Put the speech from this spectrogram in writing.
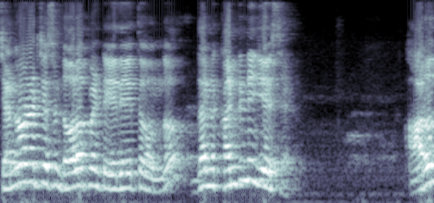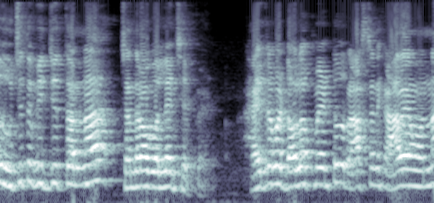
చంద్రబాబు నాయుడు చేసిన డెవలప్మెంట్ ఏదైతే ఉందో దాన్ని కంటిన్యూ చేశాడు. ఆ రోజు ఉచిత విద్యుత్ అన్నా చంద్రబాబు వల్లే అని చెప్పాడు. హైదరాబాద్ డెవలప్మెంట్ రాష్ట్రానికి ఆదాయం అన్న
